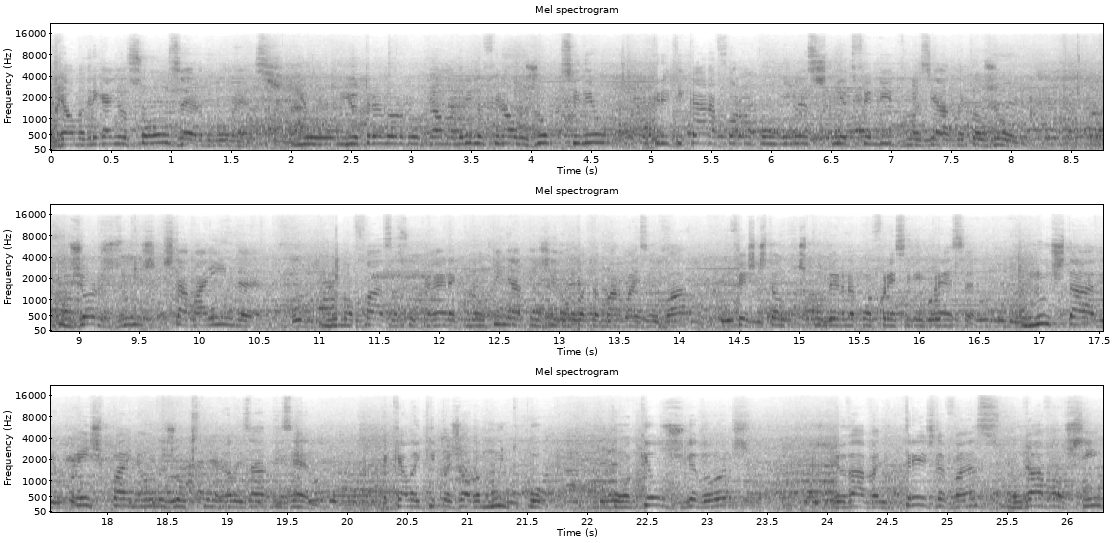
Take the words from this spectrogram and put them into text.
O Real Madrid ganhou só 1-0 do Belenenses e o, e o treinador do Real Madrid no final do jogo decidiu criticar a forma como o Belenenses tinha defendido demasiado naquele jogo. O Jorge Jesus, que estava ainda numa fase da sua carreira que não tinha atingido um patamar mais elevado, fez questão de responder na conferência de imprensa no estádio em Espanha, onde o jogo se tinha realizado, dizendo aquela equipa joga muito pouco com aqueles jogadores eu dava-lhe 3 de avanço, mudava aos 5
